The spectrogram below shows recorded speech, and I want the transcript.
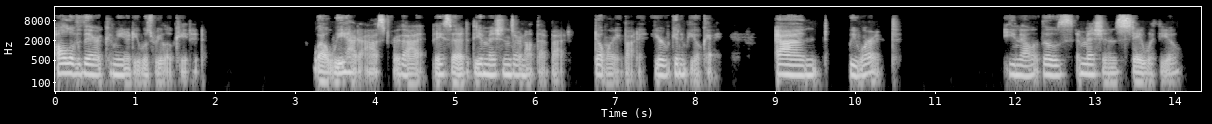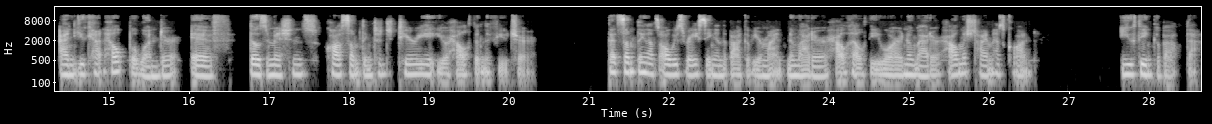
all of their community was relocated. Well, we had asked for that. They said the emissions are not that bad. Don't worry about it. You're going to be okay. And we weren't. You know, those emissions stay with you. And you can't help but wonder if those emissions cause something to deteriorate your health in the future. That's something that's always racing in the back of your mind, no matter how healthy you are, no matter how much time has gone you think about that.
